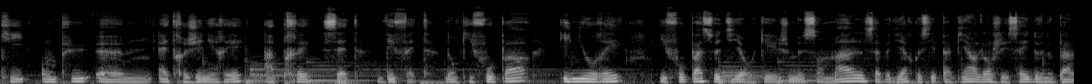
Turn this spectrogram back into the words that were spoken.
qui ont pu être générés après cette défaite. Donc il ne faut pas ignorer, il ne faut pas se dire ok je me sens mal, ça veut dire que c'est pas bien, alors j'essaye de ne pas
